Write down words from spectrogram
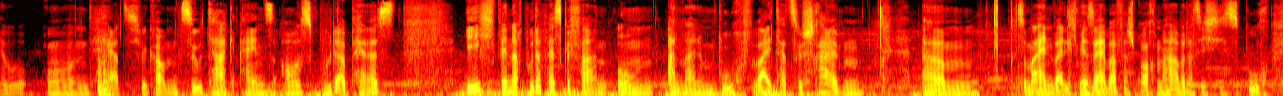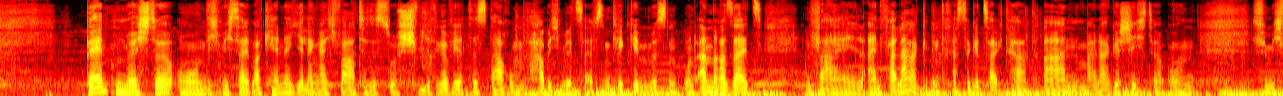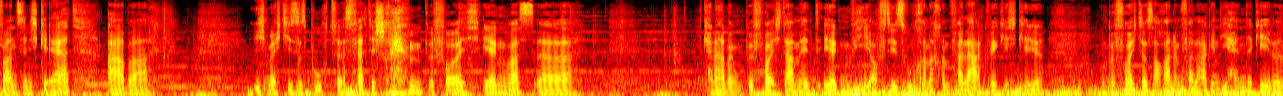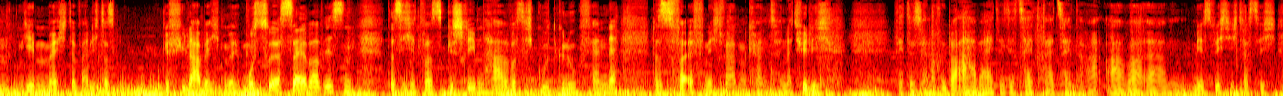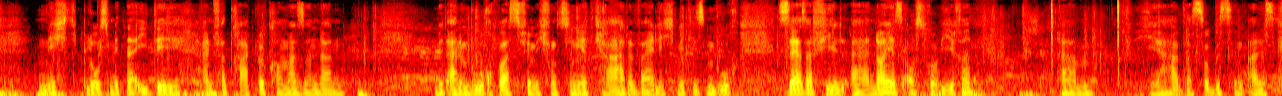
Hallo und herzlich willkommen zu Tag 1 aus Budapest. Ich bin nach Budapest gefahren, um an meinem Buch weiterzuschreiben. Ähm, zum einen, weil ich mir selber versprochen habe, dass ich dieses Buch beenden möchte und ich mich selber kenne. Je länger ich warte, desto schwieriger wird es. Darum habe ich mir jetzt selbst einen Kick geben müssen. Und andererseits, weil ein Verlag Interesse gezeigt hat an meiner Geschichte und ich fühle mich wahnsinnig geehrt. Aber ich möchte dieses Buch zuerst fertig schreiben, bevor ich irgendwas, äh, keine Ahnung, bevor ich damit irgendwie auf die Suche nach einem Verlag wirklich gehe und bevor ich das auch einem Verlag in die Hände geben, geben möchte, weil ich das Gefühl habe, ich muss zuerst selber wissen, dass ich etwas geschrieben habe, was ich gut genug fände, dass es veröffentlicht werden könnte. Natürlich wird das ja noch überarbeitet etc. etc. Aber ähm, mir ist wichtig, dass ich nicht bloß mit einer Idee einen Vertrag bekomme, sondern mit einem Buch, was für mich funktioniert, gerade weil ich mit diesem Buch sehr, sehr viel äh, Neues ausprobiere. Ähm, ja, das so ein bisschen als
